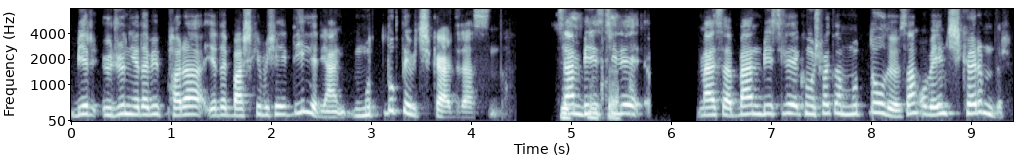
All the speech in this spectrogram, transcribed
bir ürün ya da bir para ya da başka bir şey değildir. Yani mutluluk da bir çıkardır aslında. Sen birisiyle mesela ben birisiyle konuşmaktan mutlu oluyorsam o benim çıkarımdır.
